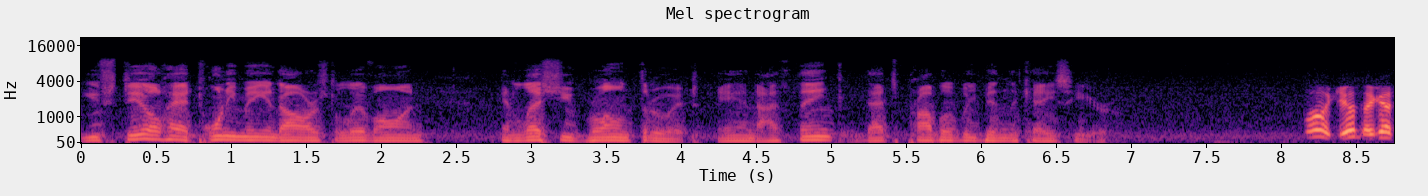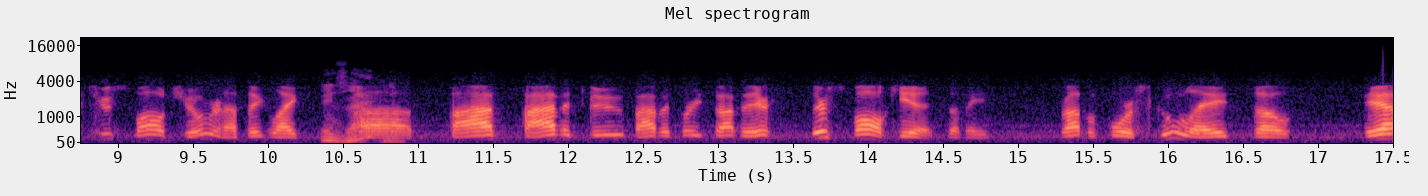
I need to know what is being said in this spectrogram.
You've still had twenty million dollars to live on, unless you've blown through it. And I think that's probably been the case here. Well, again, they got two small children. I think like Exactly. uh, five, five and two, five and three, something. They're they're small kids. I mean, right before school age. So, yeah,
